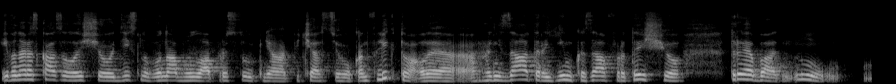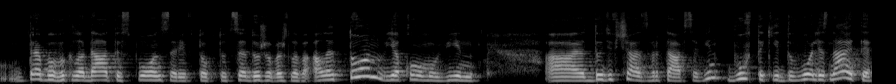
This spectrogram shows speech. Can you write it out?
І вона розказувала, що дійсно вона була присутня під час цього конфлікту, але організатор їм казав про те, що треба, ну. Треба викладати спонсорів, тобто це дуже важливо. Але тон, в якому він до дівчат звертався, він був такий доволі, знаєте,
